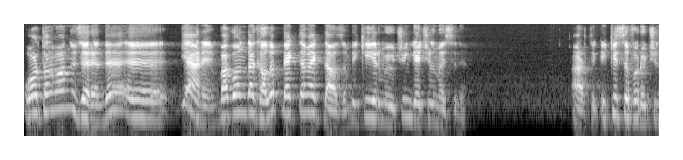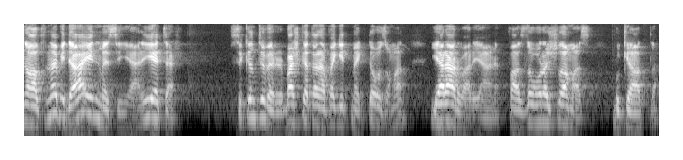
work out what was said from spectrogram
Ortalamanın üzerinde e, yani vagonda kalıp beklemek lazım 2.23'ün geçilmesini. Artık 2.03'ün altına bir daha inmesin yani yeter. Sıkıntı verir. Başka tarafa gitmekte o zaman yarar var yani. Fazla uğraşılamaz bu kağıtla.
